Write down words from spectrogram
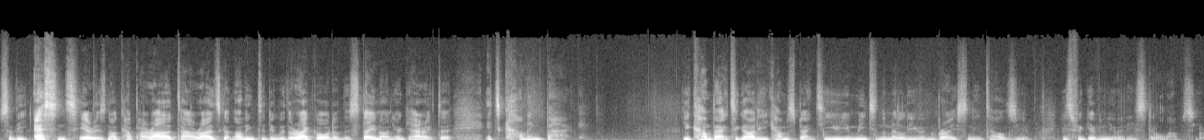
So the essence here is not kapara, tahara, it's got nothing to do with the record or the stain on your character. It's coming back. You come back to God, He comes back to you. You meet in the middle, you embrace, and He tells you He's forgiven you and He still loves you.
